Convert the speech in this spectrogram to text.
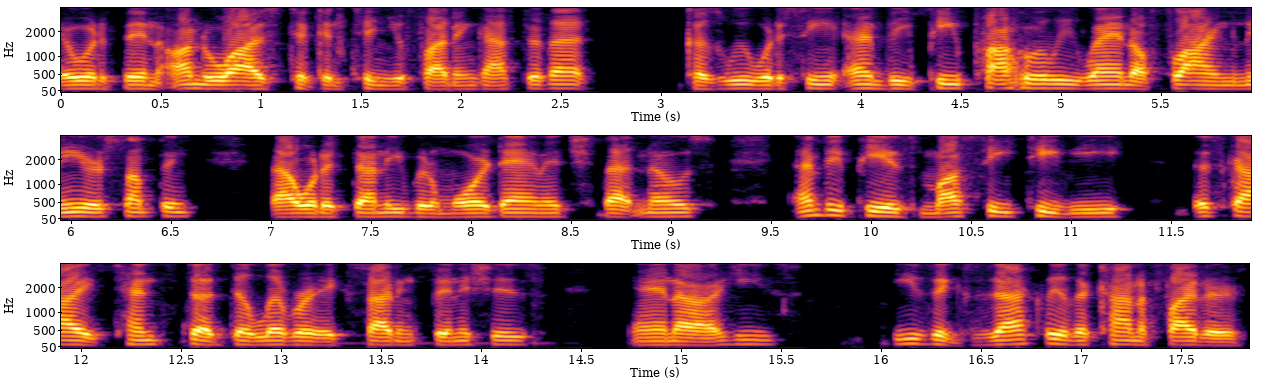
it would have been unwise to continue fighting after that because we would have seen MVP probably land a flying knee or something that would have done even more damage. That nose MVP is must see TV. This guy tends to deliver exciting finishes, and uh, he's he's exactly the kind of fighter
